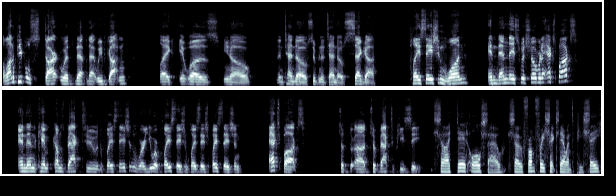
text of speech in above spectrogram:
a lot of people start with that that we've gotten. Like it was, you know, Nintendo, Super Nintendo, Sega, PlayStation 1 and then they switched over to Xbox and then came comes back to the PlayStation where you were PlayStation, PlayStation, PlayStation, Xbox to uh, to back to PC. So I did also. So from 360, I went to PC,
